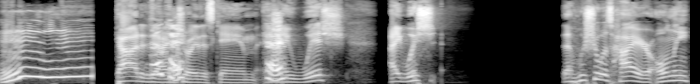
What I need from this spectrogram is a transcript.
Mm, God, did I enjoy this game, and I wish, I wish, I wish it was higher. Only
